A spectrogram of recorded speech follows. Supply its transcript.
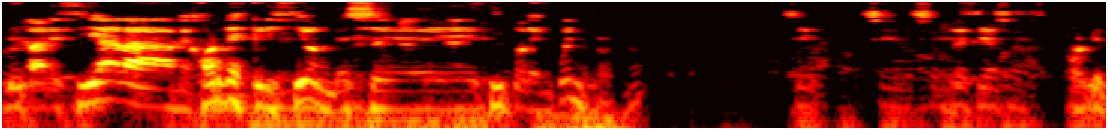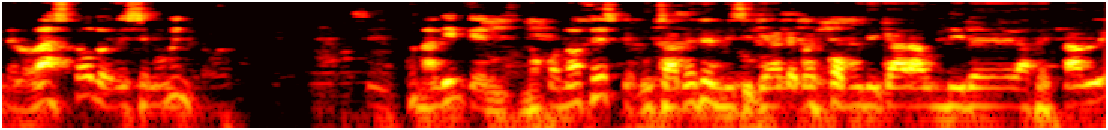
me parecía la mejor descripción de ese tipo de encuentros, ¿no? Sí, sí, son preciosos. porque te lo das todo en ese momento. Con alguien que no conoces, que muchas veces ni siquiera te puedes comunicar a un nivel aceptable.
